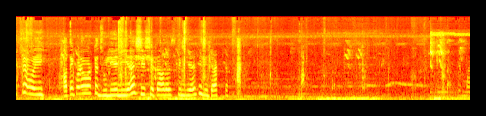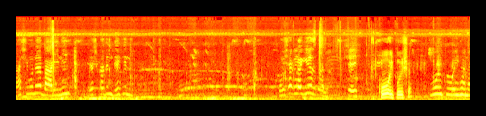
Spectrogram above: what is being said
একটা ওই হাতে করেও একটা ঝুলিয়ে নিয়ে আসি সেটা আর আজকে নিয়ে আসি নিটা একটা মাসি মনে হয় বাড়ি নেই বেশ কদিন দেখিনি। পুঁইশাক লাগিয়েছ ভালো? সেই। কই পয়সা ওই তো ওইখানে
